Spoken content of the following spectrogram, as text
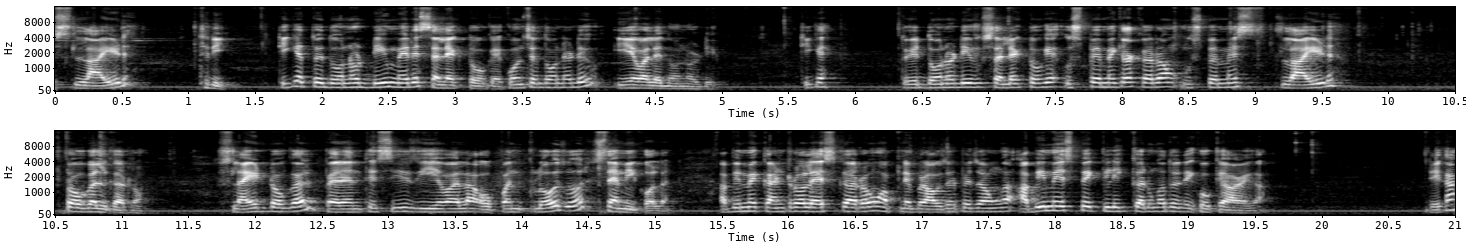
स्लाइड थ्री ठीक है तो ये दोनों डिव मेरे सेलेक्ट हो गए। कौन से दोनों डिव ये वाले दोनों डिव ठीक है तो ये दोनों डिव सेलेक्ट हो गए। उस पर मैं क्या कर रहा हूँ? उस पर मैं स्लाइड टॉगल कर रहा हूँ। स्लाइड टॉगल पैरेंथिस ये वाला ओपन क्लोज और सेमी कॉलन अभी मैं कंट्रोल एस कर रहा हूँ, अपने ब्राउज़र पे जाऊँगा। अभी मैं इस पर क्लिक करूँगा तो देखो क्या आएगा। देखा?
